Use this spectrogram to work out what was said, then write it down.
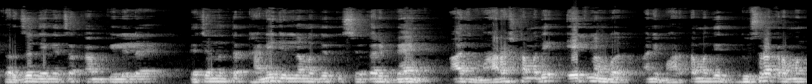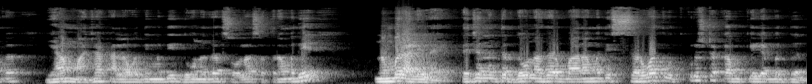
कर्ज देण्याचं काम केलेलं आहे. त्याच्यानंतर ठाणे जिल्ह्यामध्ये ती सहकारी बँक आज महाराष्ट्रामध्ये एक नंबर आणि भारतामध्ये दुसरा क्रमांक ह्या माझ्या कालावधीमध्ये दोन हजार सोळा सतरामध्ये नंबर आलेला आहे. त्याच्यानंतर दोन हजार बारामध्ये सर्वात उत्कृष्ट काम केल्याबद्दल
